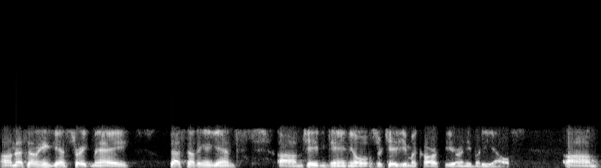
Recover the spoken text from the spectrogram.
Um, that's nothing against Drake Maye. That's nothing against um, Jayden Daniels or JJ McCarthy or anybody else. Um,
